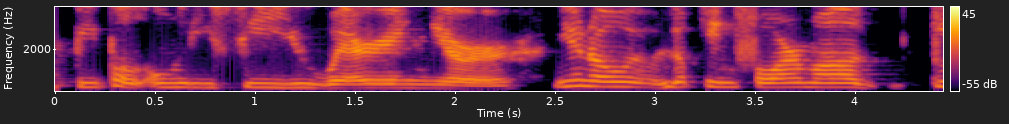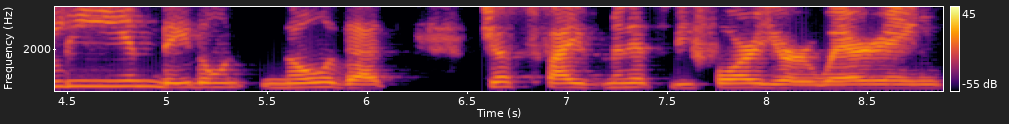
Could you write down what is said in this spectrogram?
people only see you wearing your, you know, looking formal, clean. They don't know that just five minutes before you're wearing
